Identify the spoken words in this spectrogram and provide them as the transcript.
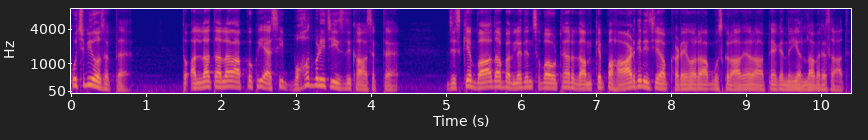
कुछ भी हो सकता है। तो अल्लाह ताला आपको कोई ऐसी बहुत बड़ी चीज़ दिखा सकता है जिसके बाद आप अगले दिन सुबह उठें और गम के पहाड़ के नीचे आप खड़े हैं और आप मुस्कुरा दें और आप कहें कि नहीं अल्लाह मेरे साथ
